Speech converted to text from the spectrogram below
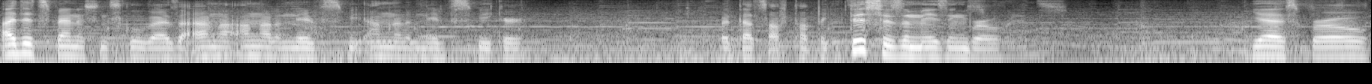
I did Spanish in school, guys. I'm not. I'm not a native speak. I'm not a native speaker. But that's off topic. This is amazing, bro. Yes, bro.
